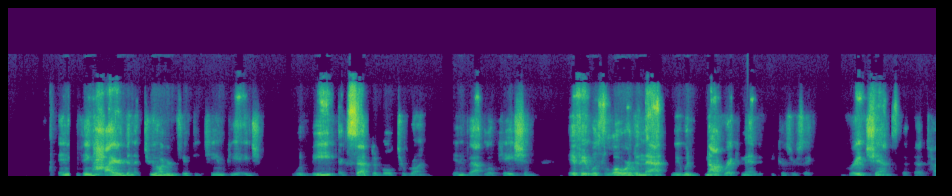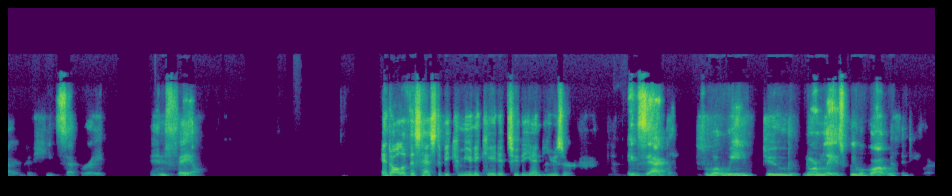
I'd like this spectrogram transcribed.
Anything higher than a 250 TMPH would be acceptable to run in that location. If it was lower than that, we would not recommend it because there's a great chance that that tire could heat separate and fail. And all of this has to be communicated to the end user. Exactly. So, what we do normally is we will go out with the dealer.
